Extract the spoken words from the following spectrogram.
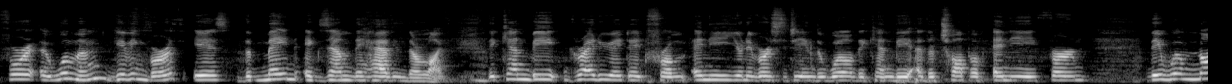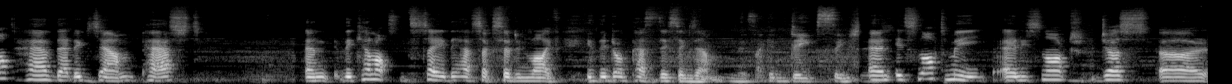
For a woman, giving birth is the main exam they have in their life. They can be graduated from any university in the world, they can be at the top of any firm. They will not have that exam passed, and they cannot say they have succeeded in life if they don't pass this exam. And There's like a deep seated. And it's not me, and it's not just, uh,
